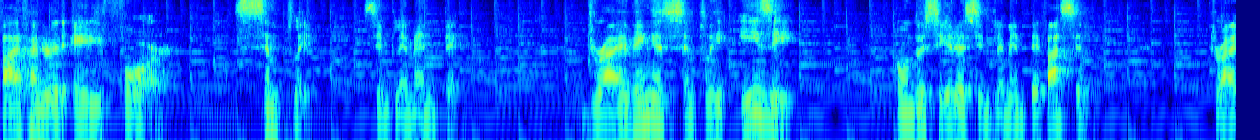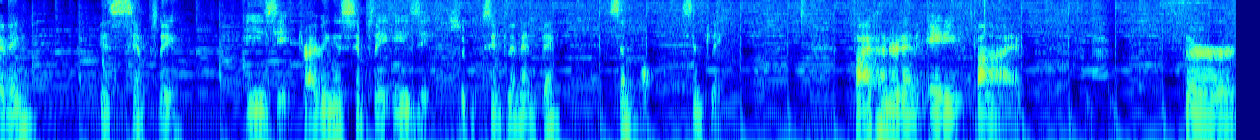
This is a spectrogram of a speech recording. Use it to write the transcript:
584. Simply, simplemente. Driving is simply easy. Conducir es simplemente fácil. Driving is simply easy. Driving is simply easy. Simplemente, simple, simply. 585. Third,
